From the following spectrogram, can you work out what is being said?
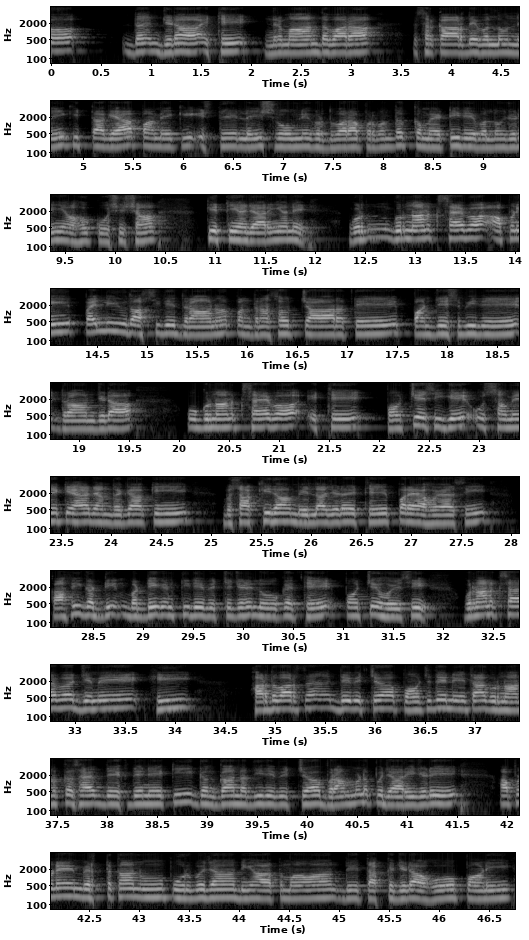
ਦਾ ਜਿਹੜਾ ਇੱਥੇ ਨਿਰਮਾਣ ਦੁਬਾਰਾ ਸਰਕਾਰ ਦੇ ਵੱਲੋਂ ਨਹੀਂ ਕੀਤਾ ਗਿਆ, ਭਾਵੇਂ ਕਿ ਇਸ ਦੇ ਲਈ ਸ਼੍ਰੋਮਣੀ ਗੁਰਦੁਆਰਾ ਪ੍ਰਬੰਧਕ ਕਮੇਟੀ ਦੇ ਵੱਲੋਂ ਜਿਹੜੀਆਂ ਉਹ ਕੋਸ਼ਿਸ਼ਾਂ ਕੀਤੀਆਂ ਜਾ ਰਹੀਆਂ ਨੇ। ਗੁਰ- ਗੁਰੂ ਨਾਨਕ ਸਾਹਿਬ ਆਪਣੀ ਪਹਿਲੀ ਉਦਾਸੀ ਦੇ ਦੌਰਾਨ 1504 ਅਤੇ 5 ਈਸਵੀ ਦੇ ਦੌਰਾਨ ਜਿਹੜਾ ਉਹ ਗੁਰੂ ਨਾਨਕ ਸਾਹਿਬ ਇੱਥੇ ਪਹੁੰਚੇ ਸੀਗੇ, ਉਸ ਸਮੇਂ ਕਿਹਾ ਜਾਂਦਾ ਹੈਗਾ ਕਿ ਵਿਸਾਖੀ ਦਾ ਮੇਲਾ ਜਿਹੜਾ ਇੱਥੇ ਭਰਿਆ ਹੋਇਆ ਸੀ। ਕਾਫੀ ਗੱਡੀ, ਵੱਡੀ ਗਿਣਤੀ ਦੇ ਵਿੱਚ ਜਿਹੜੇ ਲੋਕ ਇੱਥੇ ਪਹੁੰਚੇ ਹੋਏ ਸੀ। ਗੁਰੂ ਨਾਨਕ ਸਾਹਿਬ ਜਿਵੇਂ ਹੀ ਹਰਿਦੁਆਰ ਸਾਹਿਬ ਦੇ ਵਿੱਚ ਪਹੁੰਚਦੇ ਨੇ ਤਾਂ ਗੁਰੂ ਨਾਨਕ ਸਾਹਿਬ ਦੇਖਦੇ ਨੇ ਕਿ ਗੰਗਾ ਨਦੀ ਦੇ ਵਿੱਚ ਬ੍ਰਾਹਮਣ ਪੁਜਾਰੀ ਜਿਹੜੇ ਆਪਣੇ ਮ੍ਰਿਤਕਾਂ ਨੂੰ ਪੂਰਵਜਾਂ ਦੀਆਂ ਆਤਮਾਵਾਂ ਦੇ ਤੱਕ ਜਿਹੜਾ ਉਹ ਪਾਣੀ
